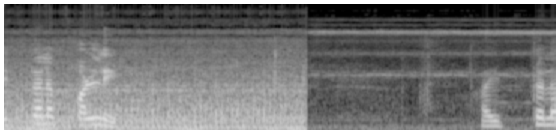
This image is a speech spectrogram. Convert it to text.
ഐത്തല പള്ളി. Aithala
